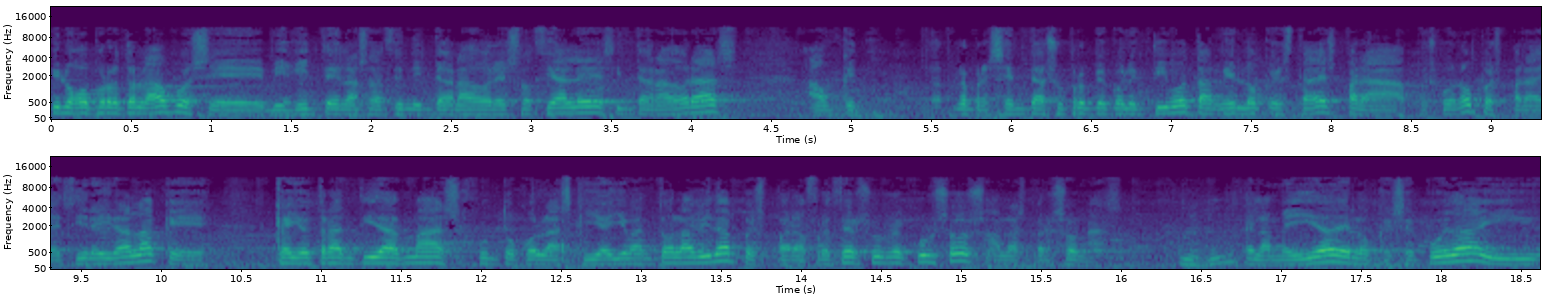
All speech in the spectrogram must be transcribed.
y luego por otro lado pues eh, Vigite, la Asociación de Integradores Sociales, Integradoras, aunque representa a su propio colectivo, también lo que está es para pues bueno pues para decir a Irala que, que hay otra entidad más junto con las que ya llevan toda la vida pues para ofrecer sus recursos a las personas en la medida de lo que se pueda y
